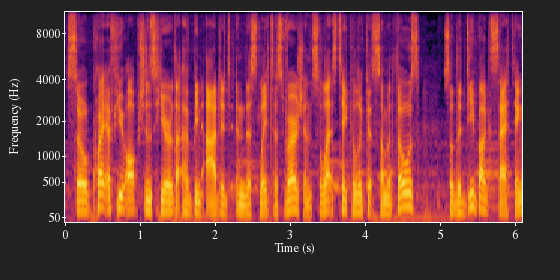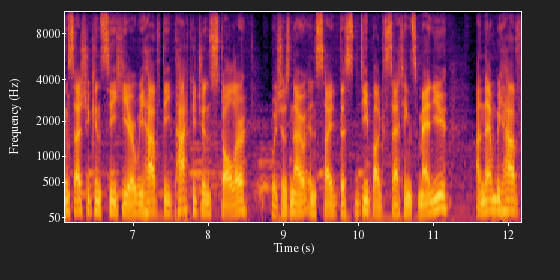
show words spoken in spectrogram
So quite a few options here that have been added in this latest version. So let's take a look at some of those. So the debug settings, as you can see here, we have the package installer, which is now inside this debug settings menu. And then we have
